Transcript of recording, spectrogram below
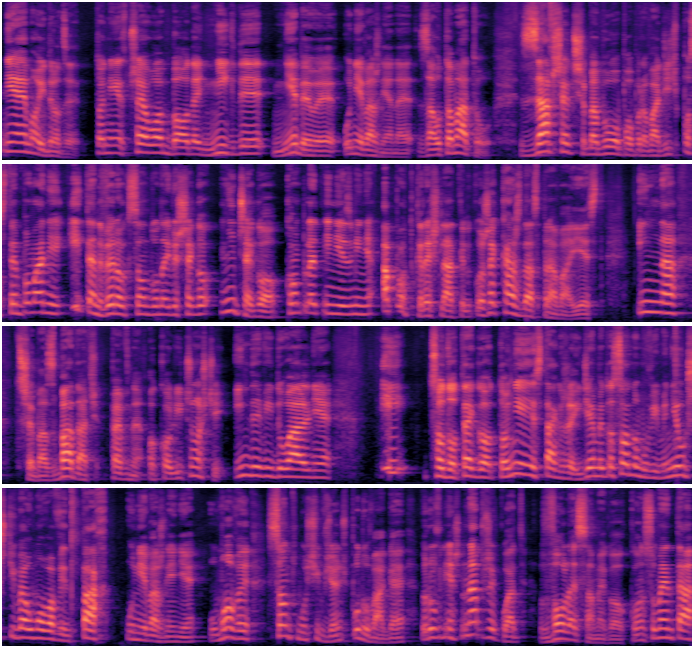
Nie, moi drodzy, to nie jest przełom, bo one nigdy nie były unieważniane z automatu. Zawsze trzeba było poprowadzić postępowanie i ten wyrok Sądu Najwyższego niczego kompletnie nie zmienia, a podkreśla tylko, że każda sprawa jest inna, trzeba zbadać pewne okoliczności indywidualnie i co do tego, to nie jest tak, że idziemy do sądu, mówimy nieuczciwa umowa, więc pach, unieważnienie umowy. Sąd musi wziąć pod uwagę również na przykład wolę samego konsumenta,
